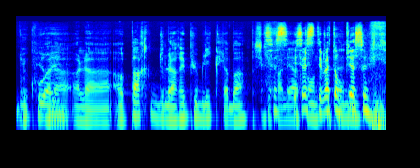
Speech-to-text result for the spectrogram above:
Du coup, à la, à la- au parc de la République là-bas. parce ça, c'était pas ton pire souvenir.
